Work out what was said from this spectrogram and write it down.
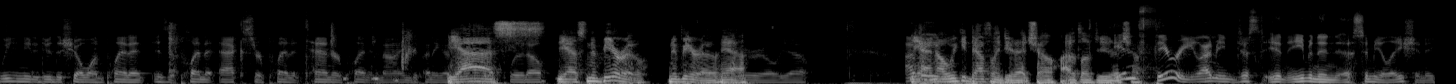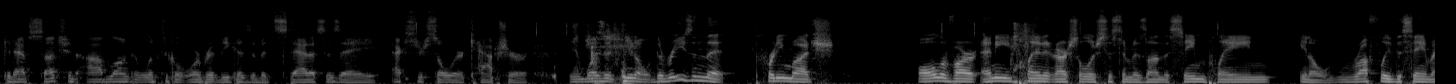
We need to do the show on planet. Is it Planet X or Planet Ten or Planet Nine, depending on if you believe yes, Pluto. yes, Nibiru, Nibiru, yeah, Pluto, yeah. I yeah. mean, no, we could definitely do that show. I would love to do that in show. theory, I mean, just in, even in a simulation, it could have such an oblong elliptical orbit because of its status as a extrasolar capture. It wasn't, you know, the reason that pretty much all of our any planet in our solar system is on the same plane, you know, roughly the same,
